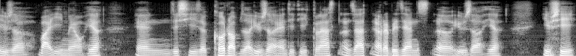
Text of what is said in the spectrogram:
user by email here and this is the code of the user entity class that represents a user here you see.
